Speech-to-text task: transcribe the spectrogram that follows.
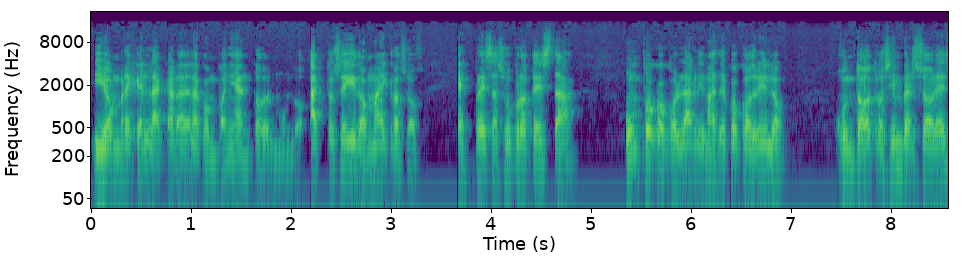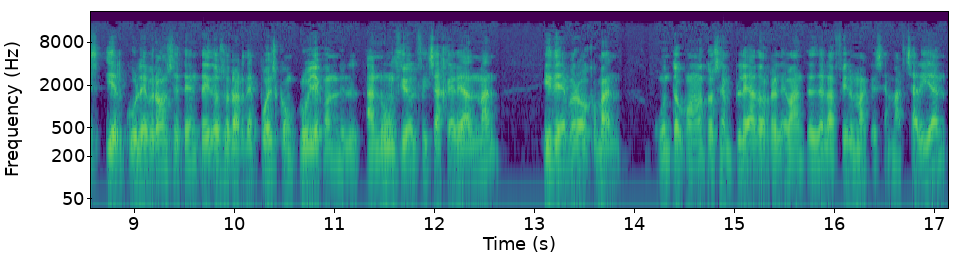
y hombre que es la cara de la compañía en todo el mundo. Acto seguido, Microsoft expresa su protesta, un poco con lágrimas de cocodrilo, junto a otros inversores, y el culebrón 72 horas después concluye con el anuncio del fichaje de Altman y de Brockman, junto con otros empleados relevantes de la firma que se marcharían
